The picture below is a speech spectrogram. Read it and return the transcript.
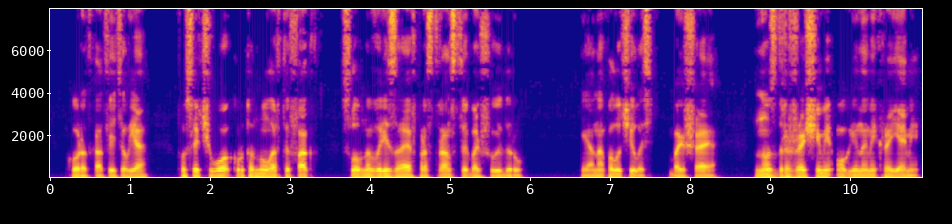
— коротко ответил я, после чего крутанул артефакт, словно вырезая в пространстве большую дыру. И она получилась, большая, но с дрожащими огненными краями,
